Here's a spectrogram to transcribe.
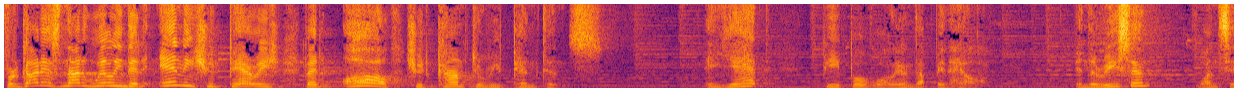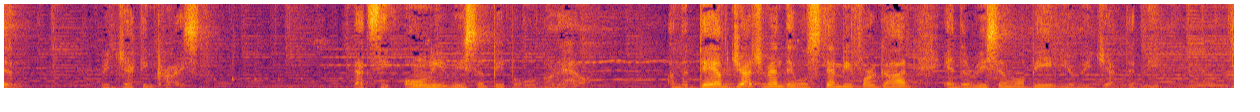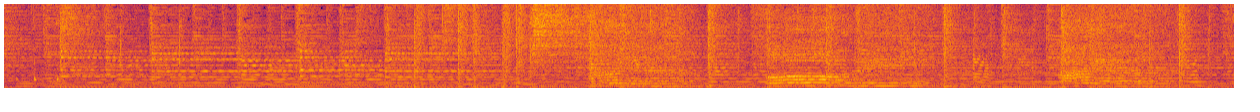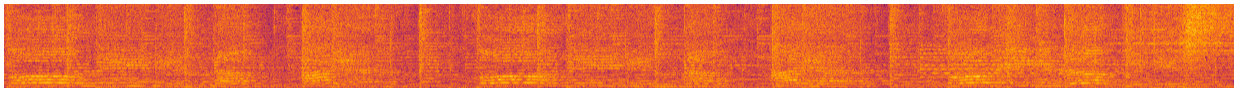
For God is not willing that any should perish, but all should come to repentance. And yet, people will end up in hell. And the reason? One sin rejecting Christ. That's the only reason people will go to hell. On the day of judgment, they will stand before God, and the reason will be you rejected me.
